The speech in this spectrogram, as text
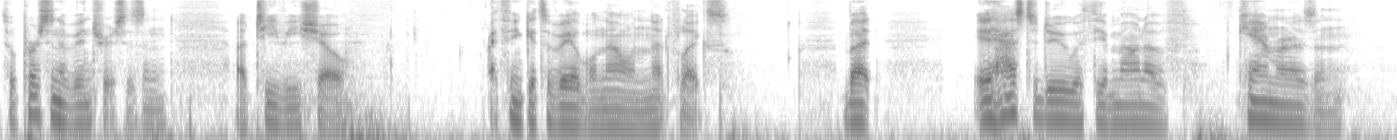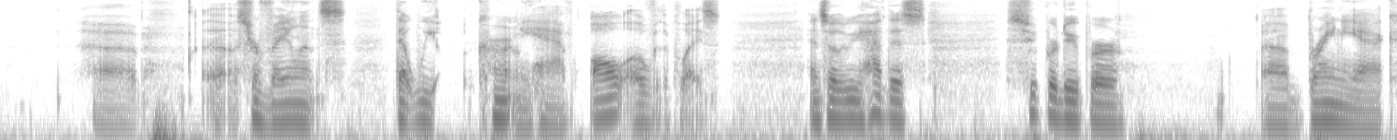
So, Person of Interest is an, a TV show. I think it's available now on Netflix. But it has to do with the amount of cameras and uh, uh, surveillance that we currently have all over the place. And so we had this super duper uh, brainiac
